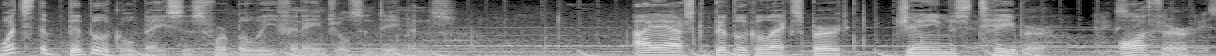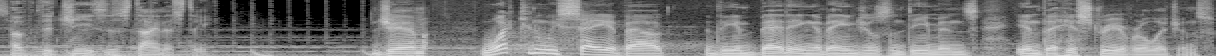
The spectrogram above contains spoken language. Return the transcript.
What's the biblical basis for belief in angels and demons? I ask biblical expert James Tabor, author of The Jesus Dynasty. Jim, what can we say about the embedding of angels and demons in the history of religions?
